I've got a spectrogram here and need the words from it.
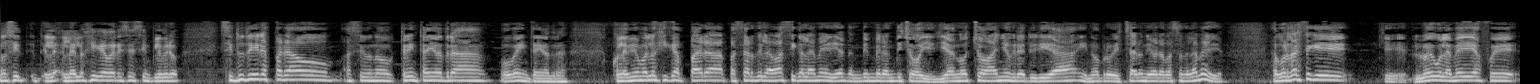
no sé, la, la lógica parece simple, pero si tú te hubieras parado hace unos 30 años atrás o 20 años atrás, con la misma lógica para pasar de la básica a la media, también me hubieran dicho, oye, llevan 8 años gratuidad y no aprovecharon y ahora pasan de la media. Acordarse que, que luego la media fue,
